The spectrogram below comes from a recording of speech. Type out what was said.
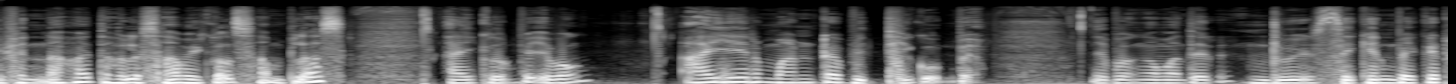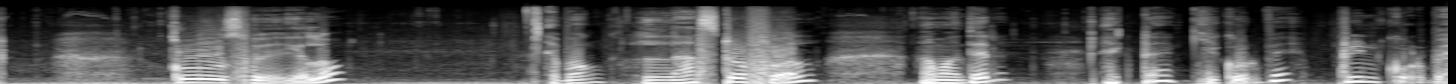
ইভেন না হয় তাহলে sum equal sum plus I করবে এবং আই এর মানটা বৃদ্ধি করবে। এবং আমাদের ডুয়ের সেকেন্ড ব্র্যাকেট ক্লোজ হয়ে গেল। এবং লাস্ট অফ অল আমাদের একটা কি করবে? প্রিন্ট করবে।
